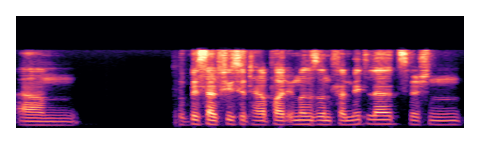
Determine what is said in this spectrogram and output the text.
Ähm, du bist als Physiotherapeut immer so ein Vermittler zwischen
